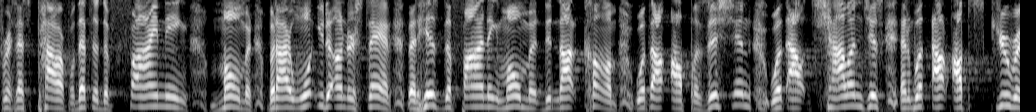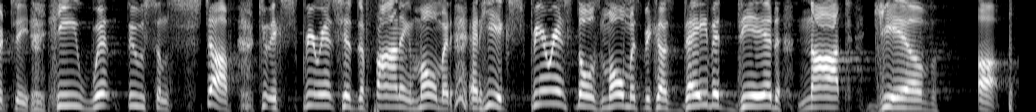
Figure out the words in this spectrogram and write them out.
Friends, that's powerful. That's a defining moment. But I want you to understand that his defining moment did not come without opposition, without challenges, and without obscurity. He went through some stuff to experience his defining moment, and he experienced those moments because David did not give up.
